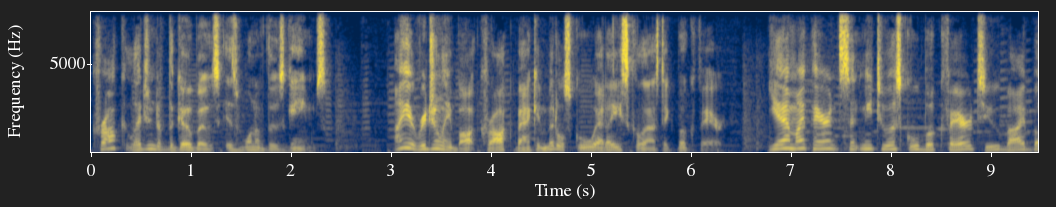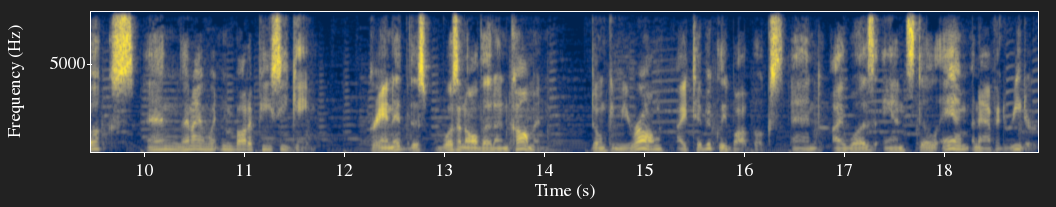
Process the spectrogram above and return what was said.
Croc Legend of the Gobbos is one of those games. I originally bought Croc back in middle school at a scholastic book fair. Yeah, my parents sent me to a school book fair to buy books, and then I went and bought a PC game. Granted, this wasn't all that uncommon. Don't get me wrong, I typically bought books, and I was and still am an avid reader.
